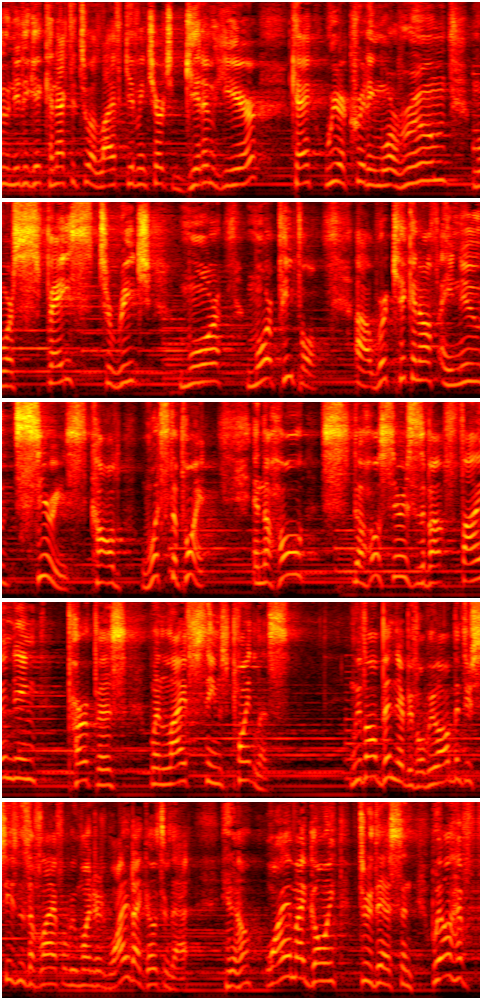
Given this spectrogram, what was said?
who need to get connected to a life giving church. Get them here. Okay? We are creating more room, more space to reach more, more people. Uh, we're kicking off a new series called What's the Point? And the whole, the whole series is about finding purpose when life seems pointless. We've all been there before. We've all been through seasons of life where we wondered, why did I go through that? You know, why am I going through this? And we all have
